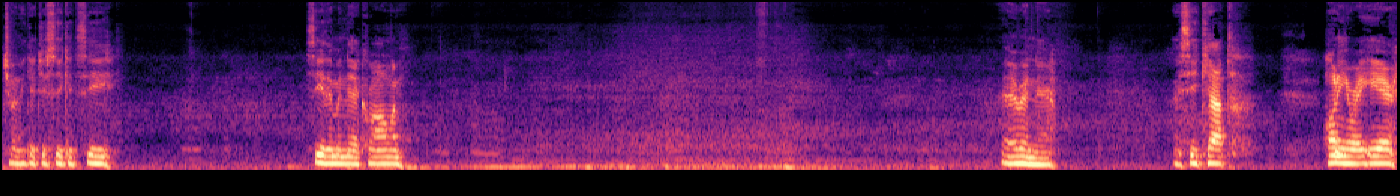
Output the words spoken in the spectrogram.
trying to get you so you can see see them in there crawling. They're in there. I see capped honey right here.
